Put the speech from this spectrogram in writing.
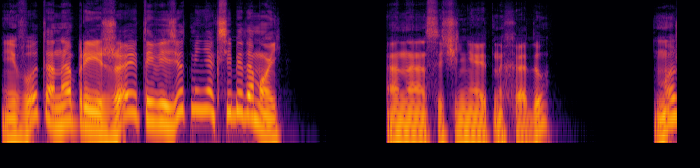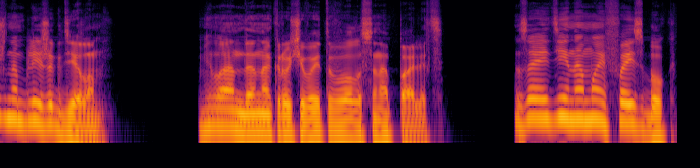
И вот она приезжает и везет меня к себе домой. Она сочиняет на ходу. Можно ближе к делу. Миланда накручивает волосы на палец. Зайди на мой Facebook.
